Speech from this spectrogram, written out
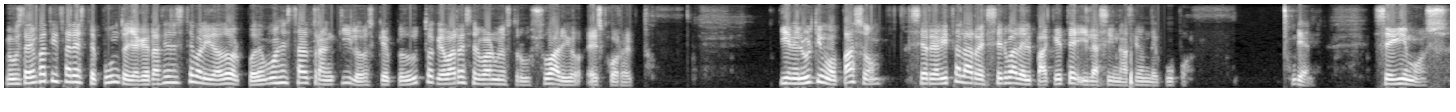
Me gustaría enfatizar este punto, ya que gracias a este validador podemos estar tranquilos que el producto que va a reservar nuestro usuario es correcto. Y en el último paso, se realiza la reserva del paquete y la asignación de cupo. Bien, seguimos.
